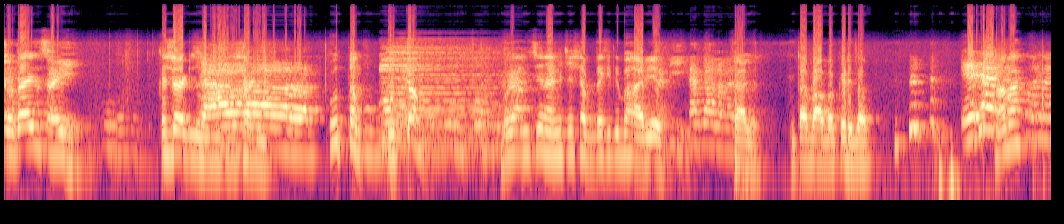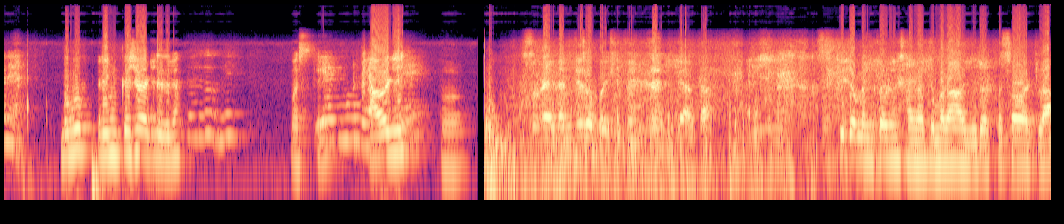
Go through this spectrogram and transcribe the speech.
सगळ्यांसाठी कशी वाटली साडी? उत्तम उत्तम. बघा आमचे नानीचे शब्द किती भारी आहेत. चालेल आता बाबाकडे जाऊ. बाबा. बघू रिंग कशी वाटली तुला? मस्त. आवडली? सो काही त्यांची झोपायची तयारी झालेली आता नक्की कमेंट करून सांगा तुम्हाला हा व्हिडिओ कसा वाटला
